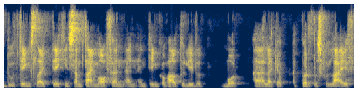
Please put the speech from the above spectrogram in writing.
do things like taking some time off and, and, and think of how to live a more uh, like a, a, purposeful life.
